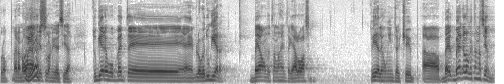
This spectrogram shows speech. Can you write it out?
bro. Mira, no Oh, vayas yes. directo a la universidad. Tú quieres volverte eh, lo que tú quieras. Ve a donde están la gente que ya lo hacen. Pídeles un internship. ah, ve, ve qué es lo que están haciendo.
